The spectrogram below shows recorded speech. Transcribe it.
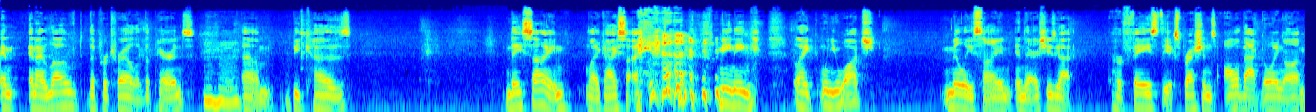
and and I loved the portrayal of the parents um, because they sign like I sign, meaning like when you watch Millie sign in there, she's got her face, the expressions, all of that going on.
